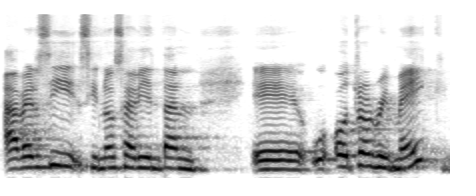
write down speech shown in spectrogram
a ver si, si no se avientan eh, otro remake.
